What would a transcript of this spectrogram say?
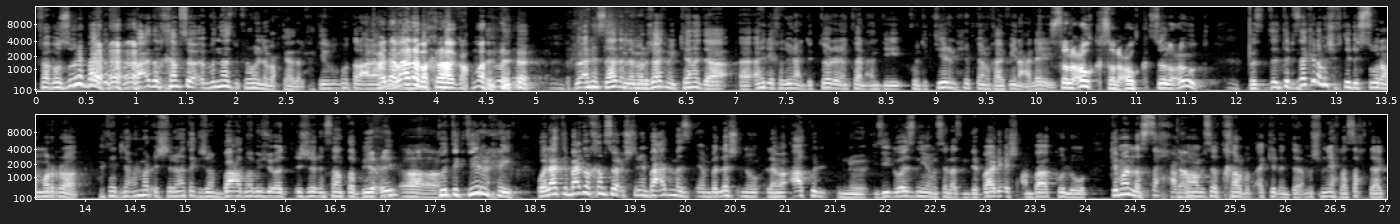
فبظن بعد بعد الخمسة الناس بيكرهوني لما بحكي هذا الحكي كنت طلع أنا بكرهك عمر. أنا سداد لما رجعت من كندا آه، أهلي خذوني على الدكتور لأنه كان عندي كنت كثير نحيف كانوا خايفين علي. صعلوك صعلوك. صعلوك. بس أنت بتذكر لما شفت لي الصورة مرة حكيت لي عمر إجريناتك جنب بعض ما بيجوا اجر إنسان طبيعي؟ آه آه. كنت كثير نحيف. ولكن بعد ال 25 بعد ما يعني بلش إنه لما آكل إنه يزيد وزني ومثلا لازم ادير بالي إيش عم باكل وكمان للصحة نعم. كمان بصير تخربط أكل أنت مش منيح لصحتك.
